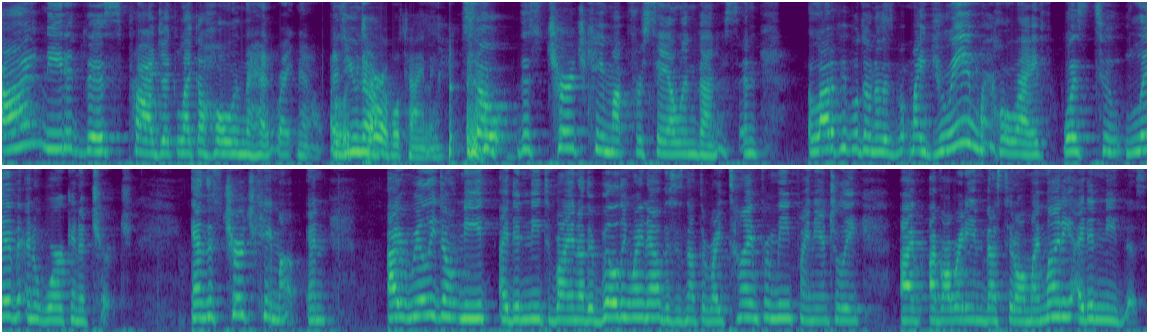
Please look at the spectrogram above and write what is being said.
I needed this project like a hole in the head right now, oh, as Oh, you know. Terrible timing. So this church came up for sale in Venice, and a lot of people don't know this, but my dream my whole life was to live and work in a church. And this church came up, and I really don't need, I didn't need to buy another building right now. This is not the right time for me financially. I've, I've already invested all my money. I didn't need this.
